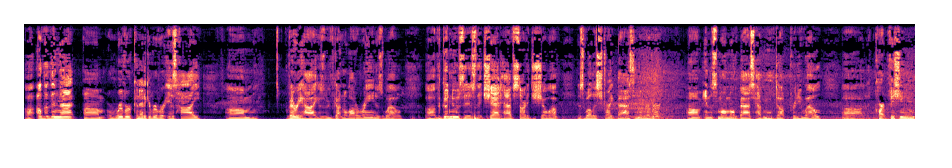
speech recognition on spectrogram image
Uh, other than that, um, river, Connecticut River is high, um, very high because we've gotten a lot of rain as well. Uh, the good news is that shad have started to show up as well as striped bass in the river um, and the smallmouth bass have moved up pretty well. Uh, carp fishing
